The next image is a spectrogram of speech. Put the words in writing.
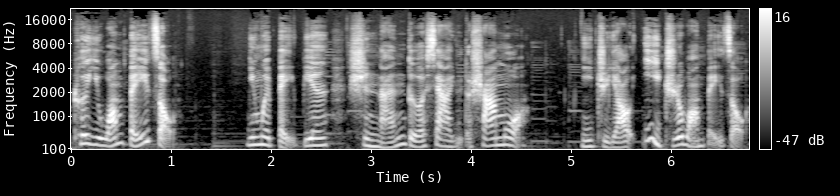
可以往北走，因为北边是难得下雨的沙漠。你只要一直往北走，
